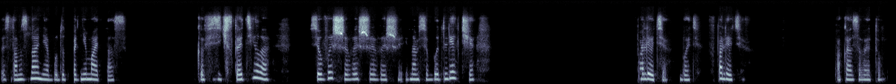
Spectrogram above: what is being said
То есть там знания будут поднимать нас. Физическое тело все выше, выше, выше. И нам все будет легче в полете быть, в полете, показывает он.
